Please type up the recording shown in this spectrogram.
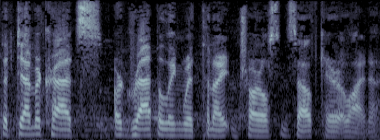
that Democrats are grappling with tonight in Charleston, South Carolina.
